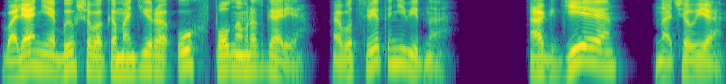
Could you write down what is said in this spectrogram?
Валяние бывшего командира Ух в полном разгаре, а вот света не видно. «А где?» – начал я.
